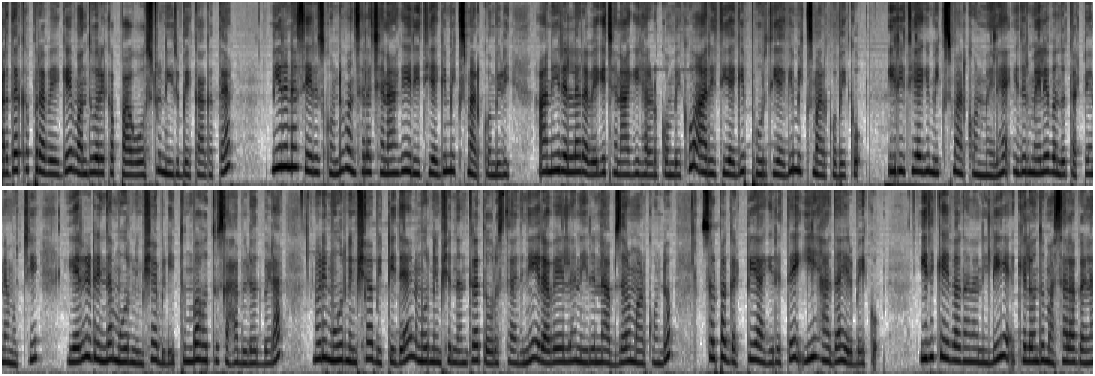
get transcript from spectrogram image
ಅರ್ಧ ಕಪ್ ರವೆಗೆ ಒಂದೂವರೆ ಕಪ್ ಆಗುವಷ್ಟು ನೀರು ಬೇಕಾಗುತ್ತೆ. ನೀರನ್ನು ಸೇರಿಸ್ಕೊಂಡು ಒಂದ್ಸಲ ಚೆನ್ನಾಗಿ ಈ ರೀತಿಯಾಗಿ ಮಿಕ್ಸ್ ಮಾಡ್ಕೊಂಬಿಡಿ. ಆ ನೀರೆಲ್ಲ ರವೆಗೆ ಚೆನ್ನಾಗಿ ಹರಡ್ಕೊಬೇಕು, ಆ ರೀತಿಯಾಗಿ ಪೂರ್ತಿಯಾಗಿ ಮಿಕ್ಸ್ ಮಾಡ್ಕೋಬೇಕು. ಈ ರೀತಿಯಾಗಿ ಮಿಕ್ಸ್ ಮಾಡ್ಕೊಂಡ್ಮೇಲೆ ಇದ್ರ ಮೇಲೆ ಒಂದು ತಟ್ಟೆನ ಮುಚ್ಚಿ, ಎರಡರಿಂದ ಮೂರು ನಿಮಿಷ ಬಿಡಿ. ತುಂಬ ಹೊತ್ತು ಸಹ ಬಿಡೋದು ಬೇಡ. ನೋಡಿ, ಮೂರು ನಿಮಿಷ ಬಿಟ್ಟಿದೆ. ಮೂರು ನಿಮಿಷದ ನಂತರ ತೋರಿಸ್ತಾ ಇದ್ದೀನಿ. ರವೆ ಎಲ್ಲ ನೀರನ್ನು ಅಬ್ಸರ್ವ್ ಮಾಡಿಕೊಂಡು ಸ್ವಲ್ಪ ಗಟ್ಟಿಯಾಗಿರುತ್ತೆ. ಈ ಹದ ಇರಬೇಕು. ಇದಕ್ಕೆ ಇವಾಗ ನಾನಿಲ್ಲಿ ಕೆಲವೊಂದು ಮಸಾಲಗಳನ್ನ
